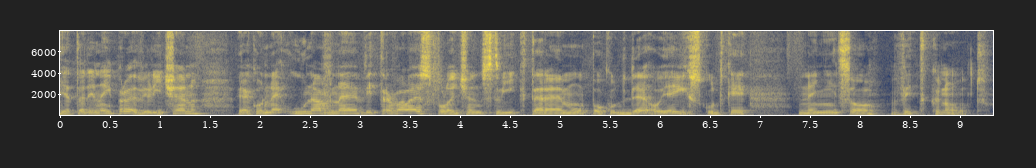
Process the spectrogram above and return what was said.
je tedy nejprve vylíčen jako neúnavné vytrvalé společenství, kterému, pokud jde o jejich skutky, není co vytknout.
